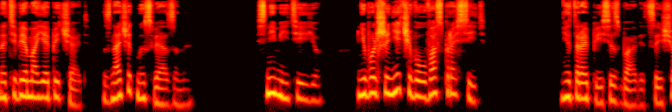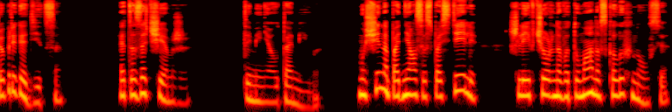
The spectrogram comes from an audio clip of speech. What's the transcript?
На тебе моя печать, значит, мы связаны. Снимите ее. Мне больше нечего у вас просить. Не торопись избавиться, еще пригодится. Это зачем же? Ты меня утомила. Мужчина поднялся с постели, шлейф черного тумана всколыхнулся.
